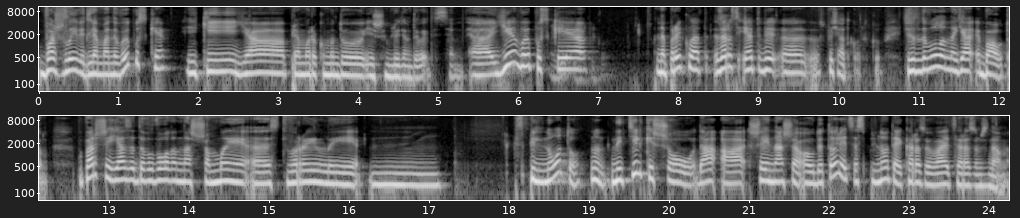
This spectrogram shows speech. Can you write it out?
важливі для мене випуски, які я прямо рекомендую іншим людям дивитися. Є випуски. Наприклад, зараз я тобі е, спочатку розкажу. Чи задоволена я ебаутом? По-перше, я задоволена, що ми е, створили м, спільноту, ну не тільки шоу, да, а ще й наша аудиторія це спільнота, яка розвивається разом з нами.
